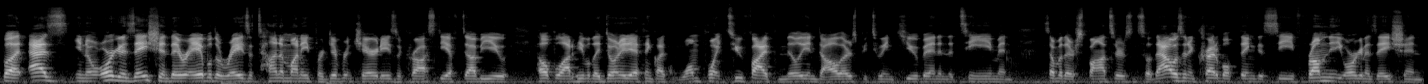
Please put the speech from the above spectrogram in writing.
But as you know, organization, they were able to raise a ton of money for different charities across DFW, help a lot of people. They donated, I think, like 1.25 million dollars between Cuban and the team and some of their sponsors. And so that was an incredible thing to see from the organization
